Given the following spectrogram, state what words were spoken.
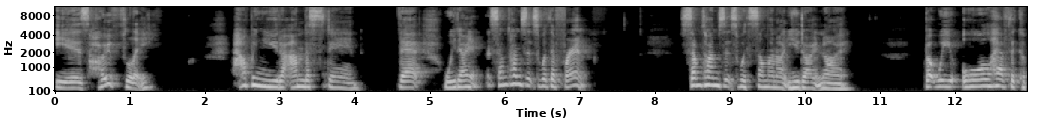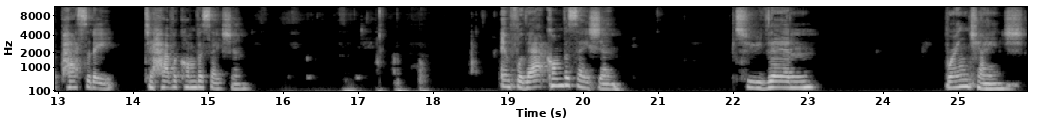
is hopefully helping you to understand that we don't, sometimes it's with a friend. Sometimes it's with someone you don't know, but we all have the capacity to have a conversation. And for that conversation to then bring change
